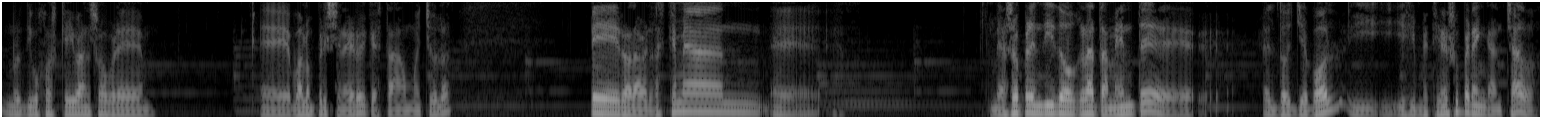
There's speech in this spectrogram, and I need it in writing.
unos dibujos que iban sobre eh, balón prisionero y que estaban muy chulos. Pero la verdad es que me han. eh, me ha sorprendido gratamente eh, el Dodge Ball y, y me tiene súper enganchado.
